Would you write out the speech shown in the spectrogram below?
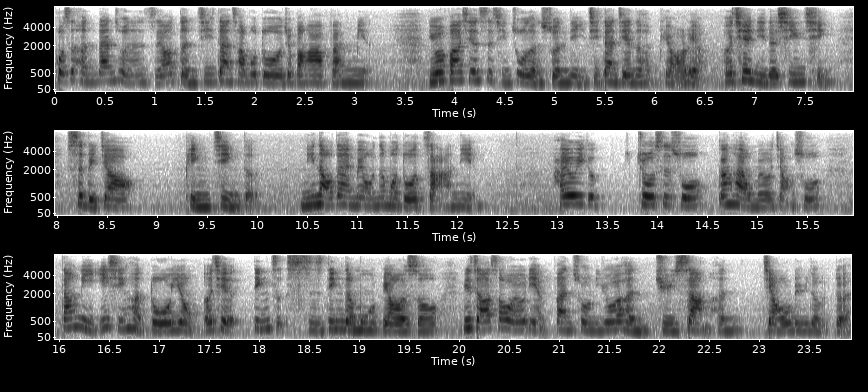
或是很单纯的只要等鸡蛋差不多了就帮它翻面，你会发现事情做得很顺利，鸡蛋煎得很漂亮，而且你的心情是比较平静的，你脑袋没有那么多杂念。还有一个就是说，刚才我们有讲说，当你一心很多用，而且盯着死盯的目标的时候，你只要稍微有点犯错，你就会很沮丧、很焦虑，对不对？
